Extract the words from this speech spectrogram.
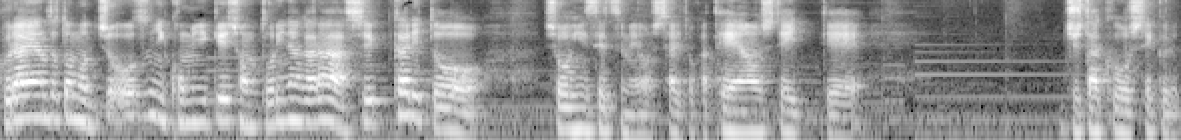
クライアントとも上手にコミュニケーションを取りながら、しっかりと商品説明をしたりとか提案をしていって、受託をしてくるっ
